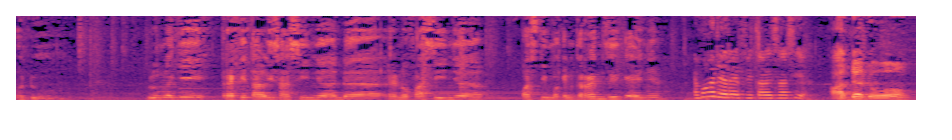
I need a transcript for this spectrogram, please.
waduh. Belum lagi revitalisasinya, ada renovasinya, pasti makin keren sih kayaknya. Emang ada revitalisasi ya? Ada dong.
